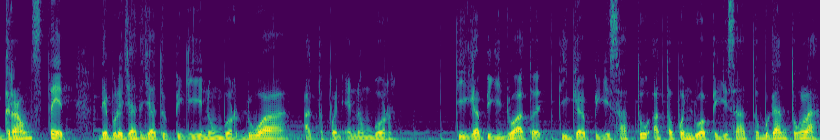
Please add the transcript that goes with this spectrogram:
ground state. Dia boleh jatuh jatuh pergi nombor 2 ataupun nombor 3 pergi 2 atau 3 pergi 1 ataupun 2 pergi 1 bergantunglah.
